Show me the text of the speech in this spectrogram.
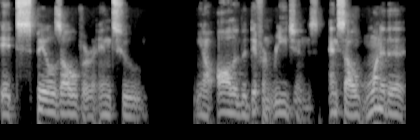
it spills over into you know all of the different regions. And so one of the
